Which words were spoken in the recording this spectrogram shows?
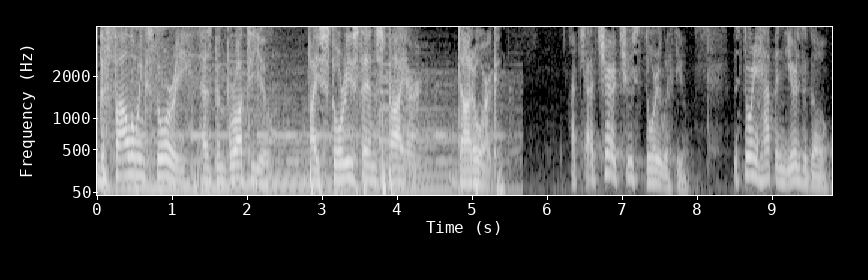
The following story has been brought to you by StoriesToInspire.org. I'll share a true story with you. The story happened years ago,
